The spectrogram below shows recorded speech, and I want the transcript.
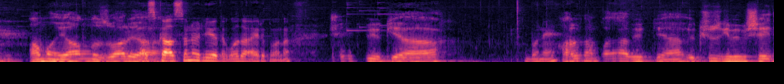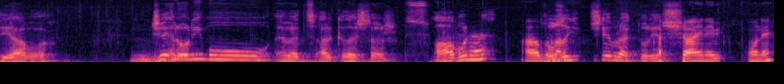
Ama yalnız var ya. Az kalsın ölüyorduk o da ayrı konu. Çok büyük ya. Bu ne? Harbiden bayağı büyüktü ya. Öküz gibi bir şeydi ya bu. Hmm. Geronimo. Evet arkadaşlar. Aa bu ne? Aa Koza buna gibi bir şey bıraktı oraya. aşağı ine o ne?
